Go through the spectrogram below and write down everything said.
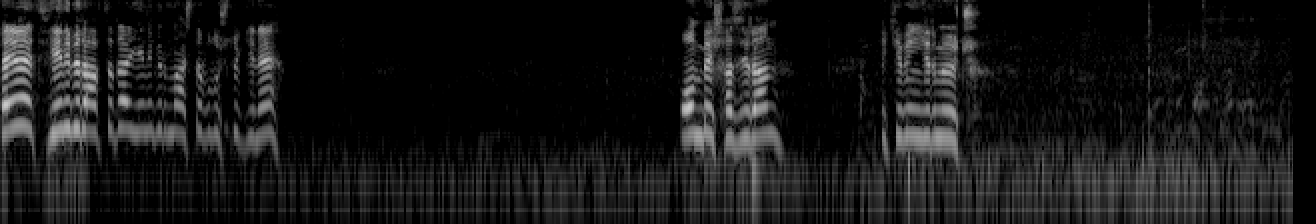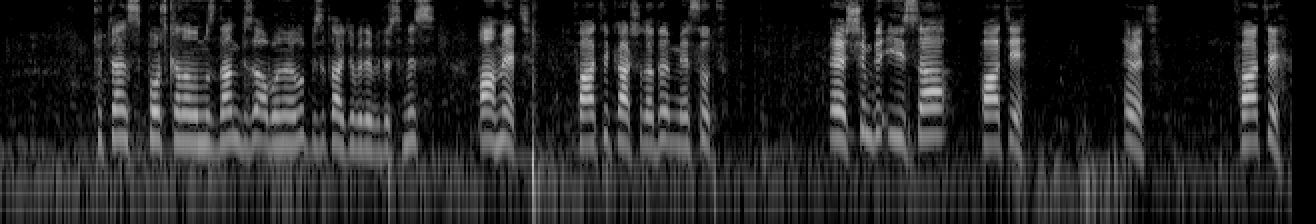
Evet yeni bir haftada yeni bir maçta buluştuk yine. 15 Haziran 2023 Tüten Sports kanalımızdan bize abone olup bizi takip edebilirsiniz. Ahmet, Fatih karşıladı, Mesut. Evet şimdi İsa, Fatih. Evet. Fatih.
